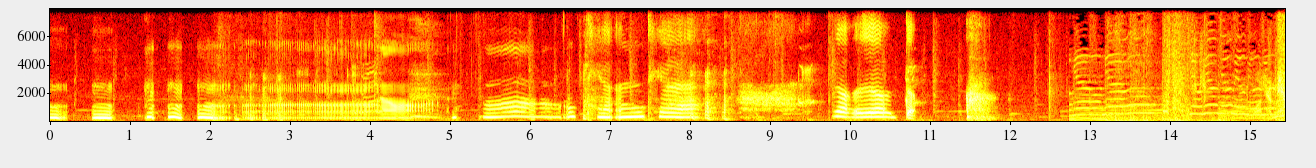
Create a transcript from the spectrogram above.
嗯嗯嗯嗯嗯，嗯，甜甜，热热的。喵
